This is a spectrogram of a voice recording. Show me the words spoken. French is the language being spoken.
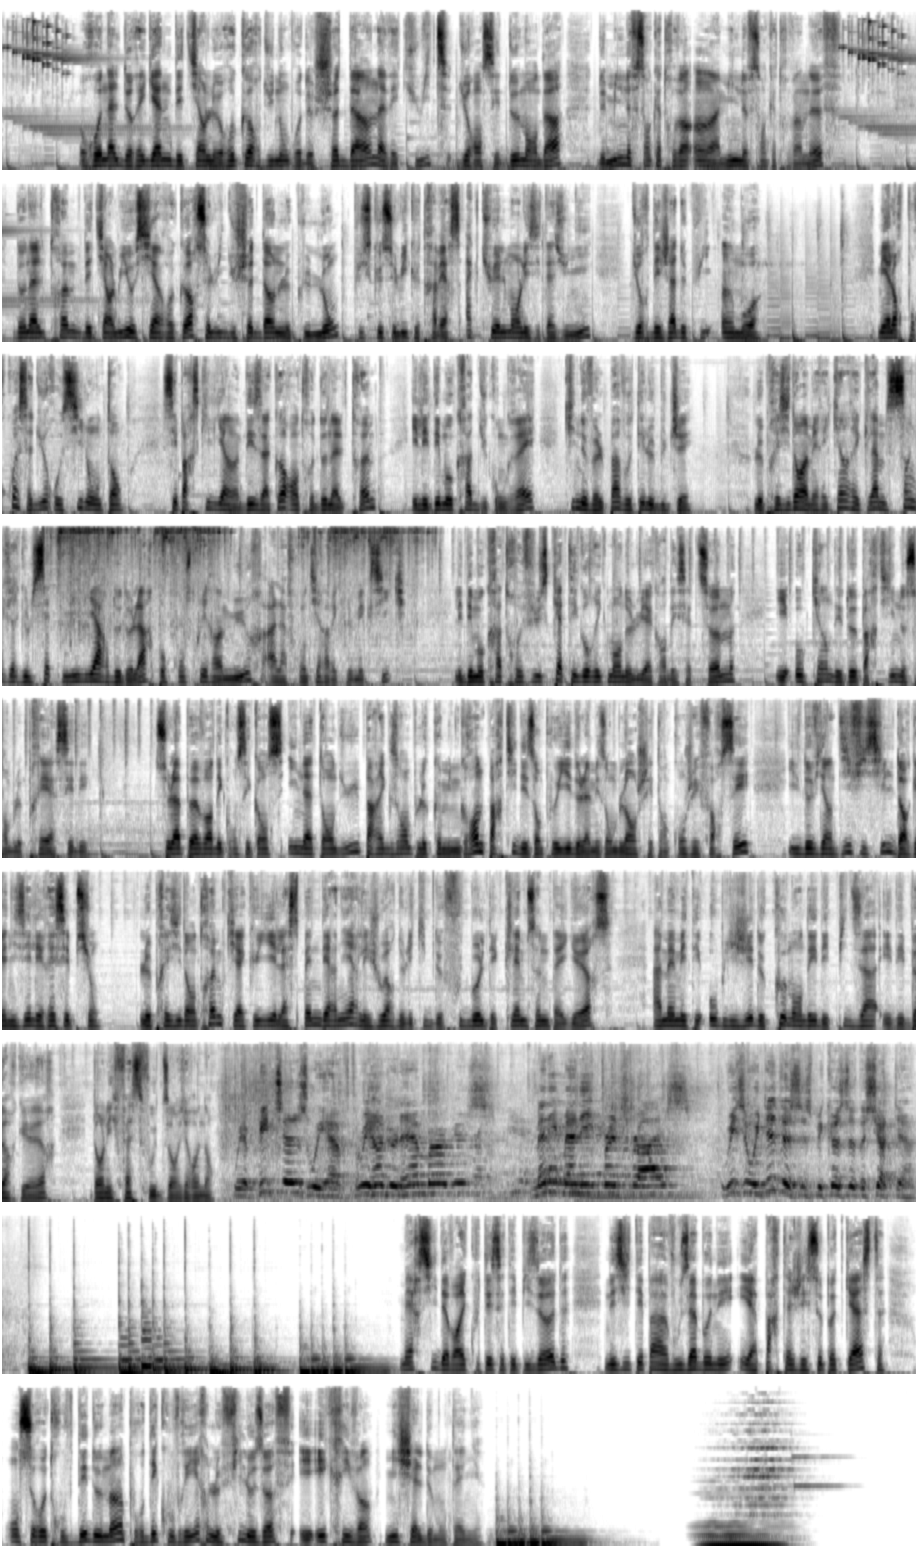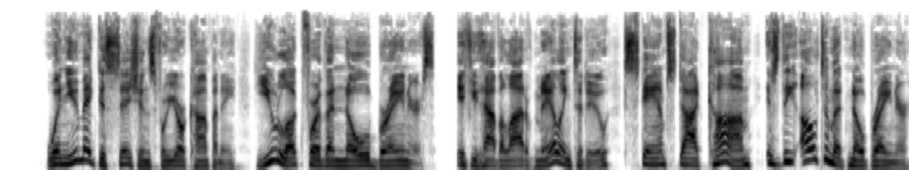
Ronald Reagan détient le record du nombre de shutdowns avec 8 durant ses deux mandats de 1981 à 1989. Donald Trump détient lui aussi un record, celui du shutdown le plus long, puisque celui que traversent actuellement les États-Unis dure déjà depuis un mois. Mais alors pourquoi ça dure aussi longtemps? C'est parce qu'il y a un désaccord entre Donald Trump et les démocrates du Congrès qui ne veulent pas voter le budget. Le président américain réclame 5,7 milliards de dollars pour construire un mur à la frontière avec le Mexique. Les démocrates refusent catégoriquement de lui accorder cette somme et aucun des deux partis ne semble prêt à céder. Cela peut avoir des conséquences inattendues, par exemple comme une grande partie des employés de la Maison Blanche est en congé forcé, il devient difficile d'organiser les réceptions. Le président Trump, qui accueillait la semaine dernière les joueurs de l'équipe de football des Clemson Tigers, a même été obligé de commander des pizzas et des burgers dans les fast-foods environnants. We have pizzas, we have 300 hamburgers, many, many french fries. The reason we did this is because of the shutdown. Merci d'avoir écouté cet épisode. N'hésitez pas à vous abonner et à partager ce podcast. On se retrouve dès demain pour découvrir le philosophe et écrivain Michel de Montaigne. When you make decisions for your company, you look for the no-brainers. If you have a lot of mailing to do, stamps.com is the ultimate no-brainer.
